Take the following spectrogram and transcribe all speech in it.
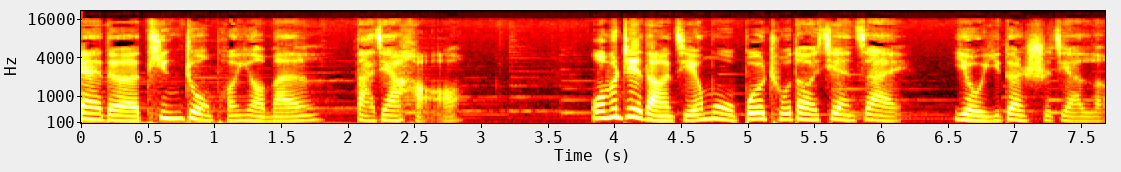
爱的听众朋友们，大家好！我们这档节目播出到现在有一段时间了，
